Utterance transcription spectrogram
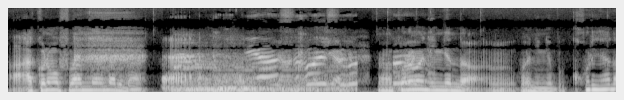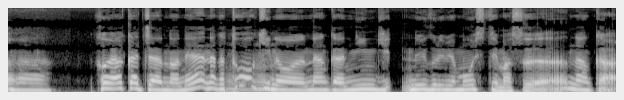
あこれも不安になるな。いやすごいすごい。あこれは人間だ。わうんこれは人間。これやだなこういう赤ちゃんのね、なんか陶器のなんか人気、ぬいぐるみを模してます。なんか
